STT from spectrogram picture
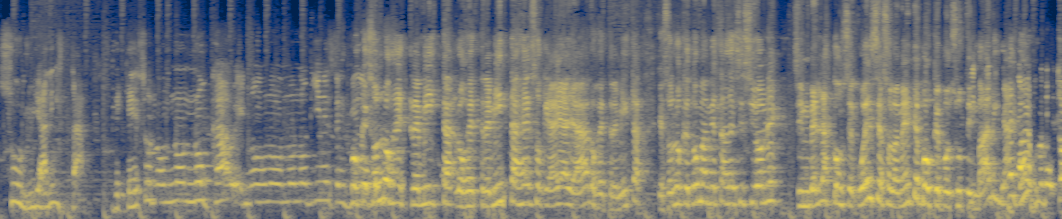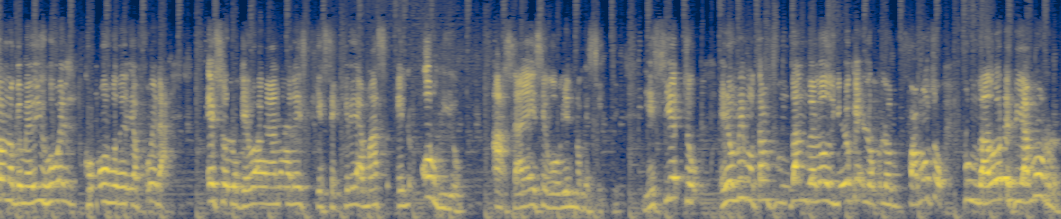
surrealista, de que eso no, no, no cabe, no, no, no, no tiene sentido. Porque son los extremistas, los extremistas eso que hay allá, los extremistas que son los que toman estas decisiones sin ver las consecuencias solamente porque por su timbal y ya. y ¿Sabe, todo. protector, lo que me dijo él con ojo desde afuera? Eso lo que va a ganar es que se crea más el odio hacia ese gobierno que existe. Y es cierto, ellos mismos están fundando el odio. Yo creo que los, los famosos fundadores de amor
